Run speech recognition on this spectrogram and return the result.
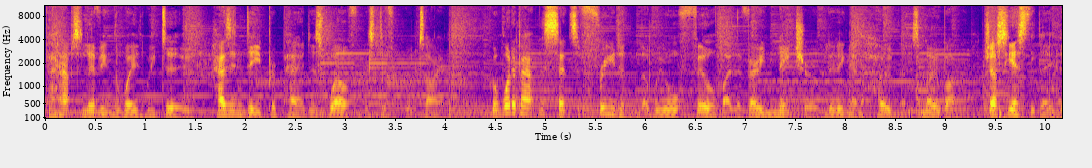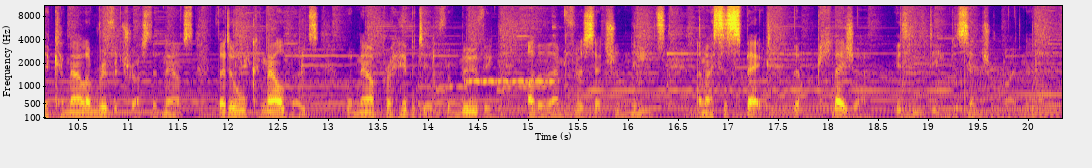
Perhaps living the way that we do has indeed prepared us well for this difficult time. But what about the sense of freedom that we all feel by the very nature of living in a home that is mobile? Just yesterday, the Canal and River Trust announced that all canal boats were now prohibited from moving other than for essential needs, and I suspect that pleasure isn't deemed essential right now.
